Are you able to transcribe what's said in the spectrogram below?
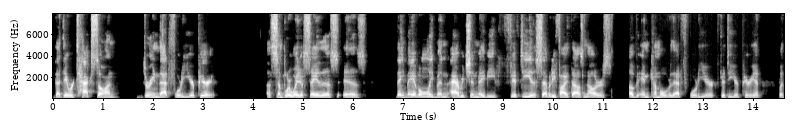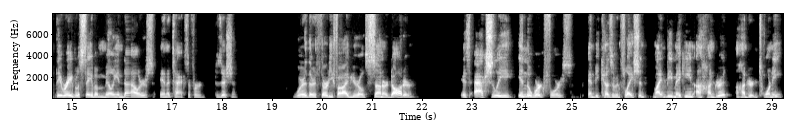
that they were taxed on during that 40 year period. A simpler way to say this is they may have only been averaging maybe 50 to $75,000 of income over that 40 year, 50 year period, but they were able to save a million dollars in a tax deferred position. Where their 35 year old son or daughter is actually in the workforce and because of inflation might be making 100 120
